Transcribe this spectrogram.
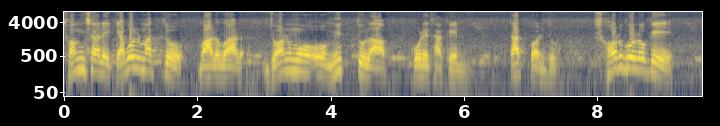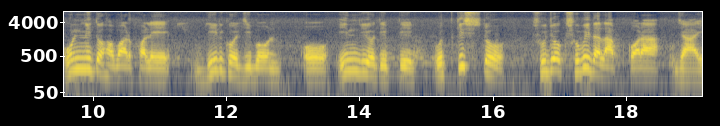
সংসারে কেবলমাত্র বারবার জন্ম ও মৃত্যু লাভ করে থাকেন। তাৎপর্য, স্বর্গলোকে উন্নীত হবার ফলে দীর্ঘ জীবন ও ইন্দ্রিয় তৃপ্তির উৎকৃষ্ট সুযোগ সুবিধা লাভ করা যায়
